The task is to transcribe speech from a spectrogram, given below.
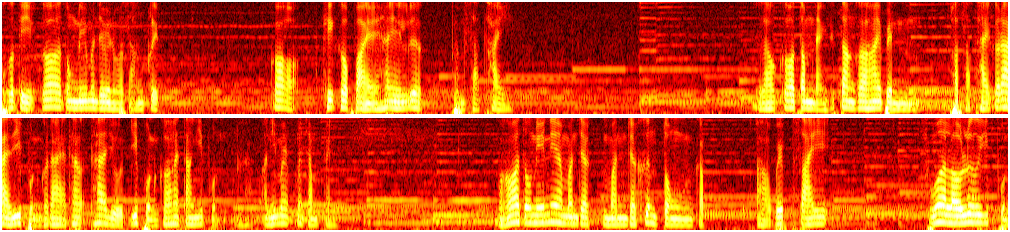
ปกติก็ตรงนี้มันจะเป็นภาษาอังกฤษ ก็คลิกเข้าไปให้เลือกเป็นภาษาไทย แล้วก็ตำแหน่งที่ตั้งก็ให้เป็นภาษาไทยก็ได้ญี่ปุ่นก็ได้ ถ้าถ้าอยู่ญี่ปุ่นก็ให้ตั้งญี่ปุ่นนะครับอันนี้ไม่ไม่จำเป็นหมายความว่าตรงนี้เนี่ยมันจะมันจะขึ้นตรงกับเว็บไซต์สมมติว่าเราเลือกญี่ปุ่น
